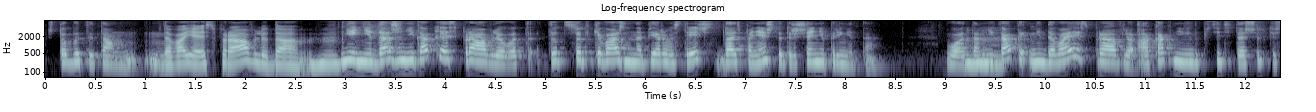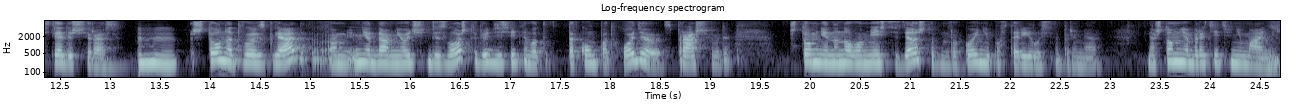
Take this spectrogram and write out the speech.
чтобы ты там... Давай я исправлю, да. Угу. Не, не даже не как я исправлю. Вот тут все таки важно на первой встрече дать понять, что это решение принято. Вот, mm-hmm. там не как, не давай я исправлю, а как мне не допустить этой ошибки в следующий раз. Mm-hmm. Что, на твой взгляд, а, мне, да, мне очень везло, что люди действительно вот в таком подходе спрашивали, что мне на новом месте сделать, чтобы такое не повторилось, например. На что мне обратить внимание.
